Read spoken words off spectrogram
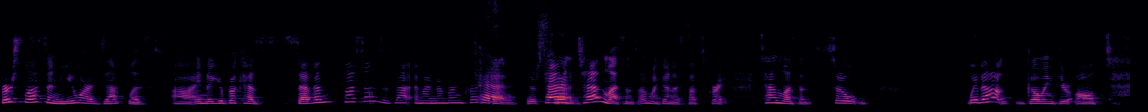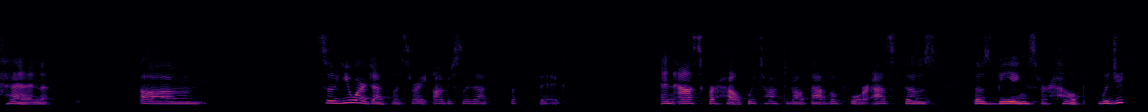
first lesson, you are deathless. Uh, I know your book has seven lessons. Is that, am I remembering correctly? 10. There's 10, 10. 10 lessons. Oh my goodness, that's great. 10 lessons. So, without going through all 10, um, so you are deathless, right? Obviously, that's that's big. And ask for help. We talked about that before. Ask those those beings for help. Would you t-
